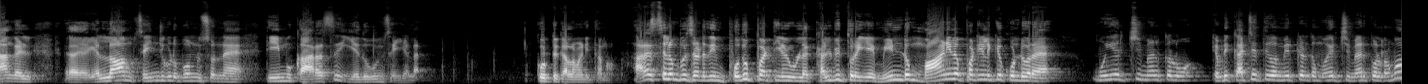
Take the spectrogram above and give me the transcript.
நாங்கள் எல்லாம் செஞ்சு கொடுப்போம்னு சொன்ன திமுக அரசு எதுவும் செய்யலை. கூட்டு களவணித்தனம் அரசியலமைப்பு சட்டத்தின் பொதுப்பட்டியலில் உள்ள கல்வித்துறையை மீண்டும் மாநில பட்டியலுக்கு கொண்டு வர முயற்சி மேற்கொள்வோம். எப்படி கச்சத்தீவை மீட்கெடுக்க முயற்சி மேற்கொள்றோமோ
